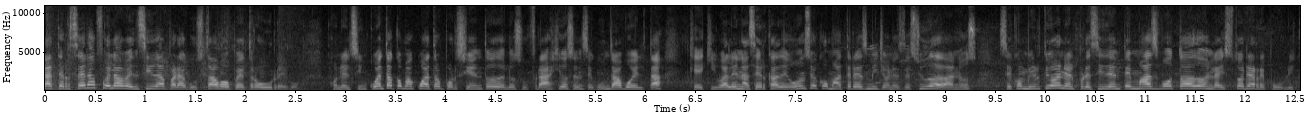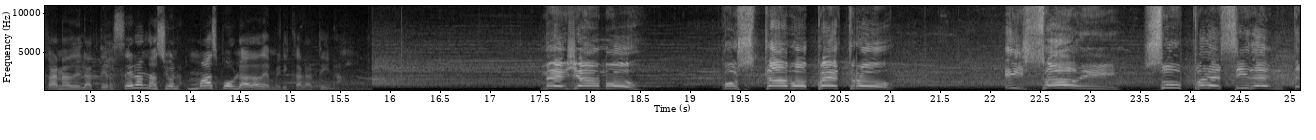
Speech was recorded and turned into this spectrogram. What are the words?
La tercera fue la vencida para Gustavo Petro Urrego, con el 50,4% de los sufragios en segunda vuelta, que equivalen a cerca de 11,3 millones de ciudadanos, se convirtió en el presidente más votado en la historia republicana de la tercera nación más poblada de América Latina. Me llamo Gustavo Petro y soy su presidente.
